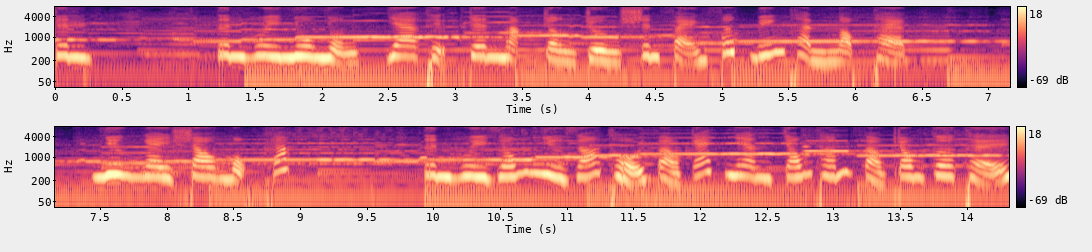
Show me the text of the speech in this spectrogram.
Sinh. Tinh huy nhu nhuận, da thịt trên mặt Trần Trường Sinh phản phức biến thành ngọc thạch. Nhưng ngay sau một khắc, Tinh huy giống như gió thổi vào cát nhanh chóng thấm vào trong cơ thể.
